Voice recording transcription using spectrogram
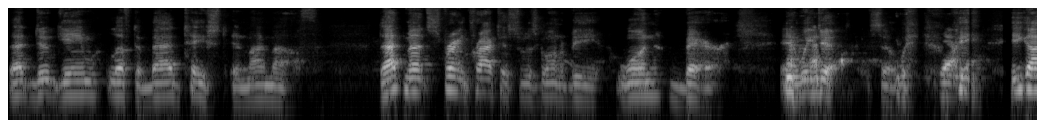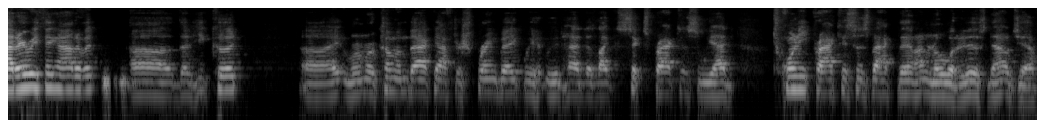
that Duke game left a bad taste in my mouth. That meant spring practice was going to be one bear, and we did. So we, yeah. we he got everything out of it uh, that he could. Uh, I remember coming back after spring break. We we'd had like six practices. We had 20 practices back then. I don't know what it is now, Jeff.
